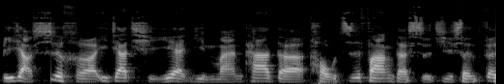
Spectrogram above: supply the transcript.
比较适合一家企业隐瞒它的投资方的实际身份，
